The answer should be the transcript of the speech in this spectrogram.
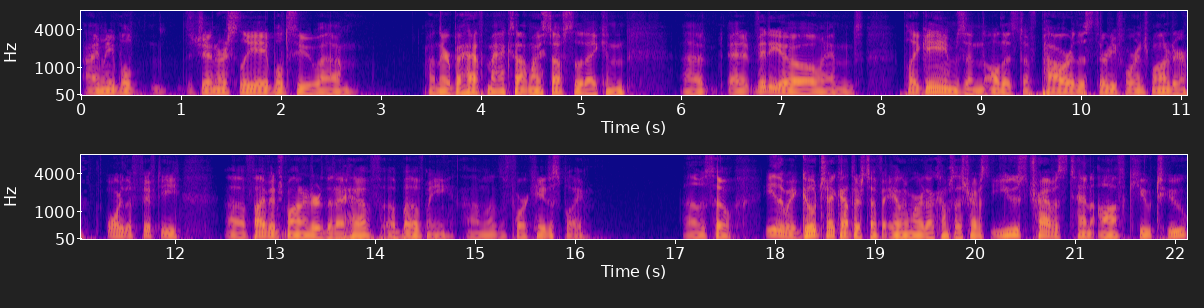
I'm able generously able to um, on their behalf max out my stuff so that I can uh, edit video and play games and all that stuff. Power this 34 inch monitor or the 50 uh, 5 inch monitor that I have above me. Um, a 4K display. Uh, so either way, go check out their stuff at alienware.com slash Travis. Use Travis 10 off Q2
